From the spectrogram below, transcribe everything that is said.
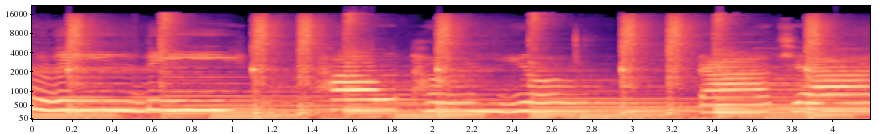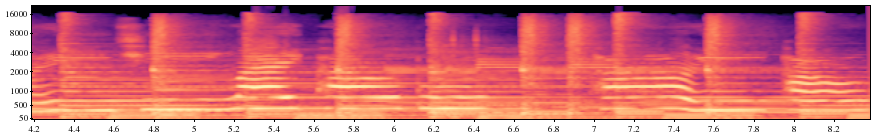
森林里好朋友，大家一起来跑步，跑一跑，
